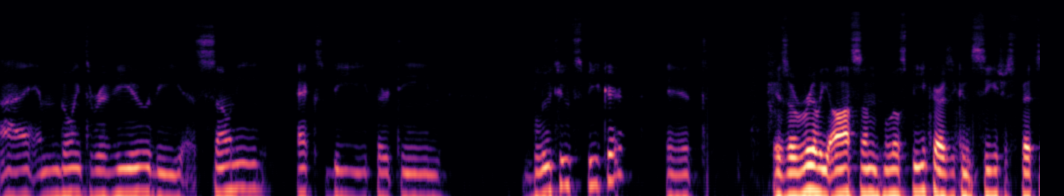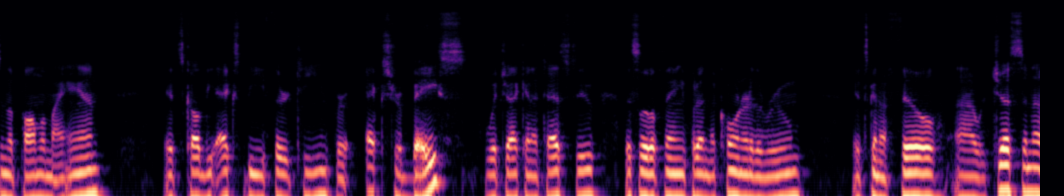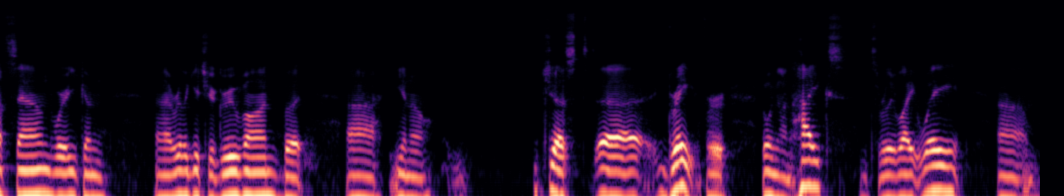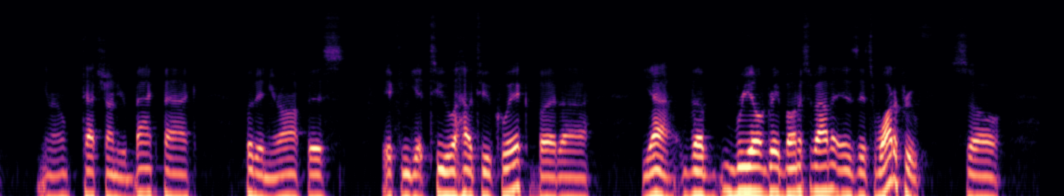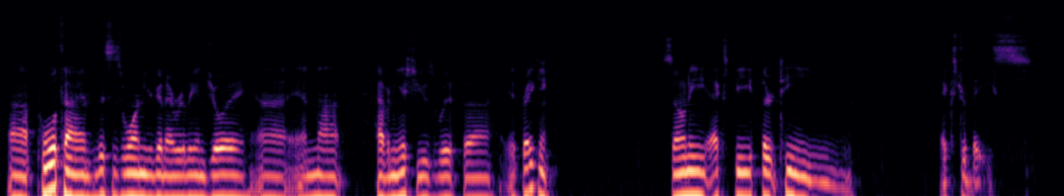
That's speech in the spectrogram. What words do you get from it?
I am going to review the Sony XB13 Bluetooth speaker. It is a really awesome little speaker. As you can see, it just fits in the palm of my hand. It's called the XB13 for extra bass, which I can attest to. This little thing, put it in the corner of the room. It's going to fill uh, with just enough sound where you can uh, really get your groove on, but uh, you know, just uh, great for going on hikes. It's really lightweight. Um, you know, attached on your backpack, put in your office. It can get too loud too quick, but uh, yeah, the real great bonus about it is it's waterproof. So uh, pool time, this is one you're gonna really enjoy uh, and not have any issues with uh, it breaking. Sony XB13 extra bass.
